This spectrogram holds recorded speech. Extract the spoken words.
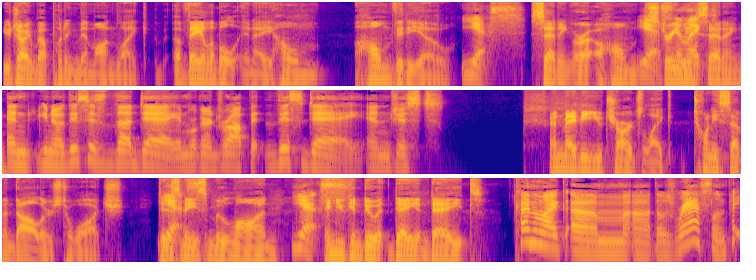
You're talking about putting them on like available in a home a home video Yes. setting or a home Yes. streaming and like, setting. And, you know, this is the day, and we're going to drop it this day, and just. And maybe you charge like twenty seven dollars to watch Yes. Disney's Mulan, Yes. and you can do it day and date. Kind of like um, uh, those wrestling pay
